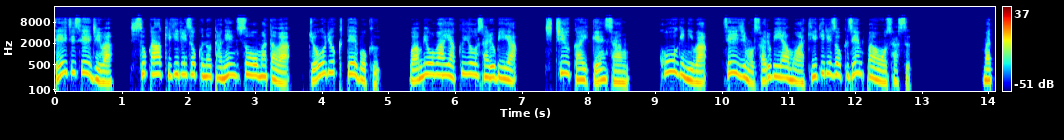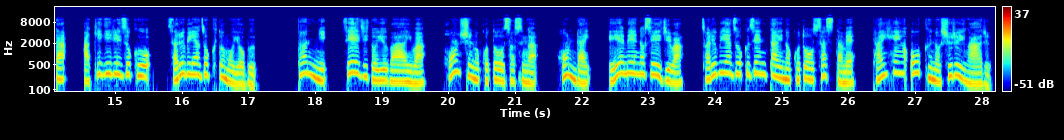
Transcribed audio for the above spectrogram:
政治政治は、シソカアキギリ属の多年草または、常緑低木。和名は薬用サルビア。地中海原産。講義には、政治もサルビアも秋切属全般を指す。また、秋切属をサルビア属とも呼ぶ。単に、政治という場合は、本種のことを指すが、本来、英名の政治は、サルビア属全体のことを指すため、大変多くの種類がある。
